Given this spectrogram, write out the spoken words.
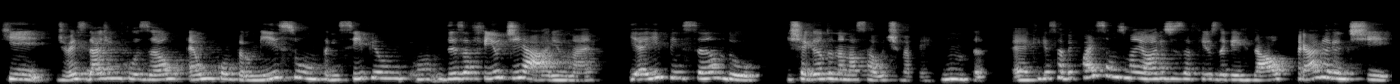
que diversidade e inclusão é um compromisso, um princípio, um, um desafio diário, né? E aí pensando e chegando na nossa última pergunta, é, queria saber quais são os maiores desafios da Gerdau para garantir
